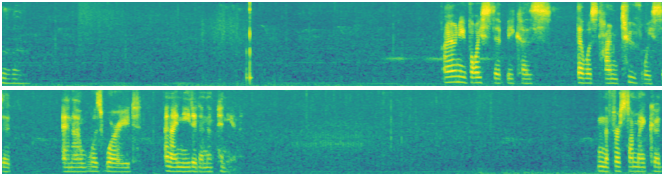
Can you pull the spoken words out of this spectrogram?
Uh, I only voiced it because there was time to voice it, and I was worried, and I needed an opinion. And the first time I could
